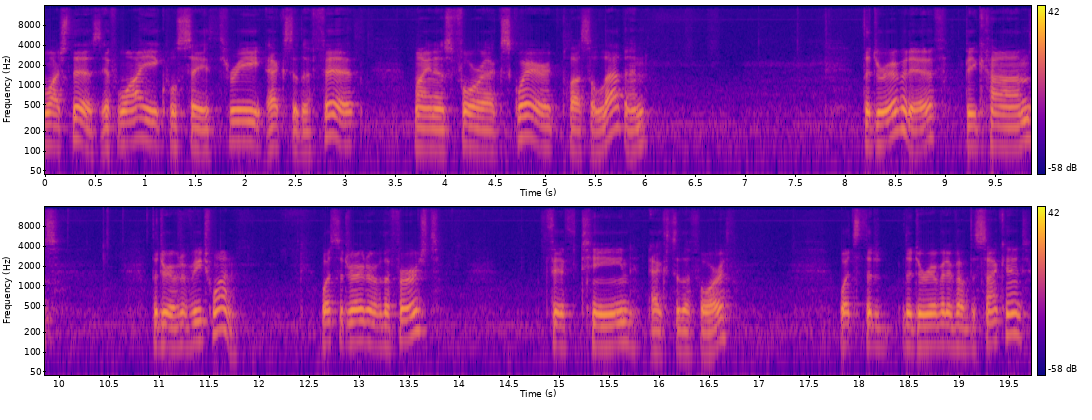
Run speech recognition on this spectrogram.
watch this. If y equals, say, 3x to the fifth minus 4x squared plus 11, the derivative becomes the derivative of each one. What's the derivative of the first? 15x to the fourth. What's the, the derivative of the second?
